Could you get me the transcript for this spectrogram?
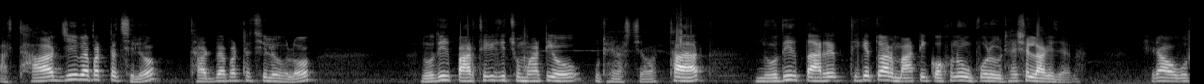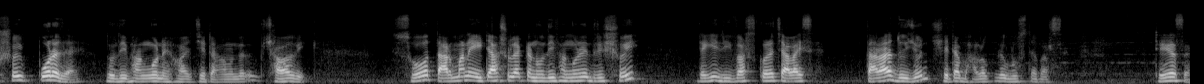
আর থার্ড যে ব্যাপারটা ছিল থার্ড ব্যাপারটা ছিল হলো, নদীর পার থেকে কিছু মাটিও উঠে আসছে। অর্থাৎ, নদীর পাড়ের থেকে তো আর মাটি কখনো উপরে উঠে এসে লাগে যায় না। সেটা অবশ্যই পড়ে যায়। নদী ভাঙ্গনে হয়, যেটা আমাদের স্বাভাবিক। সো তার মানে এটা আসলে একটা নদী ভাঙনের দৃশ্যই। এটা কি রিভার্স করে চালাইছে? তারা দুইজন সেটা ভালো করে বুঝতে পারছে। ঠিক আছে?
